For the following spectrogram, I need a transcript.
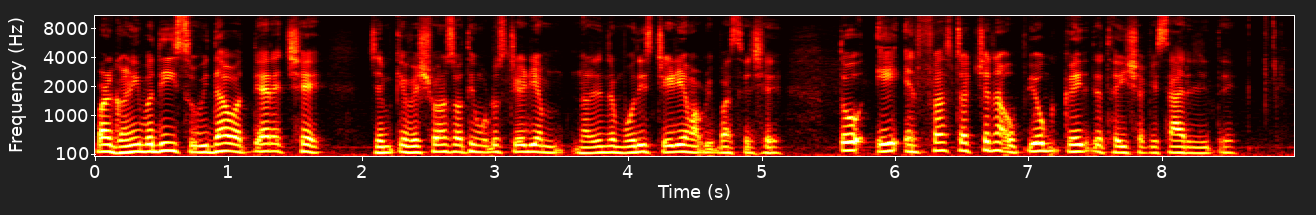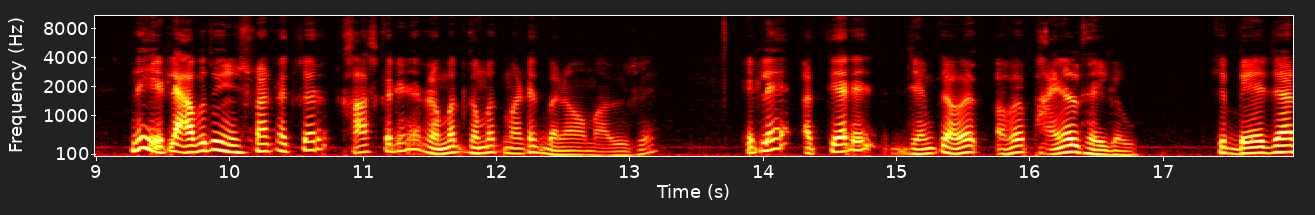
પણ ઘણી બધી સુવિધાઓ અત્યારે છે, જેમ કે વિશ્વનું સૌથી મોટું સ્ટેડિયમ, નરેન્દ્ર મોદી સ્ટેડિયમ આપણી પાસે છે. તો એ ઇન્ફ્રાસ્ટ્રક્ચરના ઉપયોગ કઈ રીતે થઈ શકે સારી રીતે? નહીં, એટલે આ બધું ઇન્ફ્રાસ્ટ્રક્ચર ખાસ કરીને રમત ગમત માટે જ બનાવવામાં આવ્યું છે. એટલે અત્યારે જેમ કે હવે હવે ફાઇનલ થઈ ગયું. કે બે હજાર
